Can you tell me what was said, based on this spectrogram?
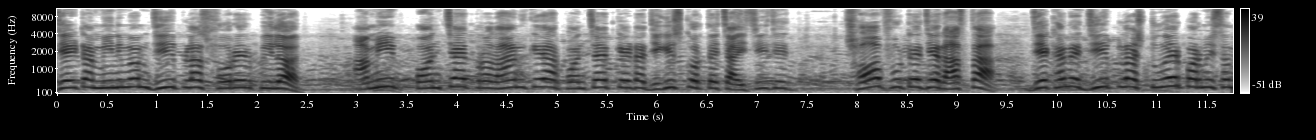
যে এটা মিনিমাম জি প্লাস ফোরের পিলার। আমি পঞ্চায়েত প্রধানকে আর পঞ্চায়েতকে এটা জিজ্ঞেস করতে চাইছি যে ছ ফুটে যে রাস্তা যেখানে জি প্লাস টু এর পারমিশন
